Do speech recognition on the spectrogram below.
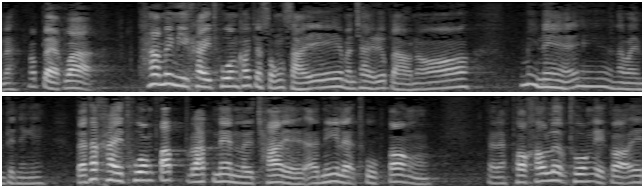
นะก็แปลกว่าถ้าไม่มีใครทวงเขาจะสงสัยเอ๊ะมันใช่หรือเปล่าเนาะไม่แน่ทำไมมันเป็นอย่างนี้ แต่ถ้าใครทวงปั๊บรัดแน่นเลยใช่ อันนี้แหละถูกต้องนะพอเขาเลิกทวงเอกก็เอ๊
